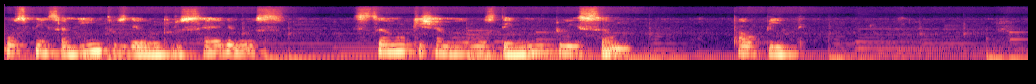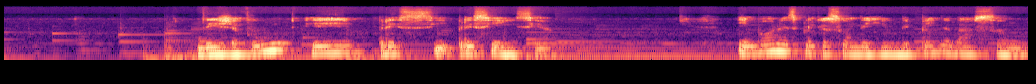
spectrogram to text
Os pensamentos de outros cérebros são o que chamamos de intuição, palpite, déjà vu e presciência. Embora a explicação de Rio dependa da ação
